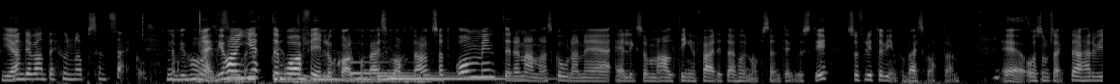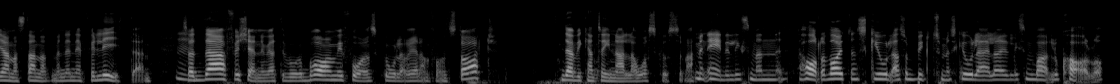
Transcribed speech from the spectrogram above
Ja. Men det var inte 100% säkert. Nej, vi, har, Nej, vi har en jättebra fin lokal på Bergsgatan. Så att om inte den andra skolan är, är liksom allting är färdigt där 100% i augusti så flyttar vi in på Bergsgatan. Eh, och som sagt, där hade vi gärna stannat men den är för liten. Mm. Så att därför känner vi att det vore bra om vi får en skola redan från start. Där vi kan ta in alla årskurserna. Men är det liksom en, har det varit en skola, alltså byggt som en skola eller är det liksom bara lokaler?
